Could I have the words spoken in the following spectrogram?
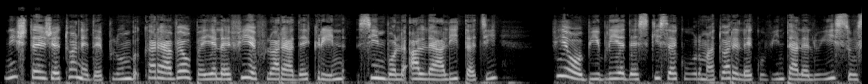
niște jetoane de plumb care aveau pe ele fie floarea de crin, simbol al lealității, fie o Biblie deschisă cu următoarele cuvinte ale lui Isus.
